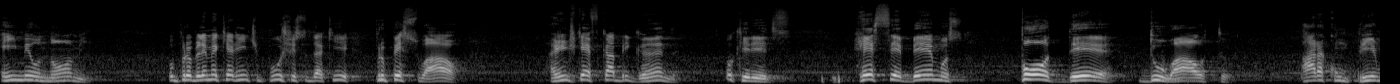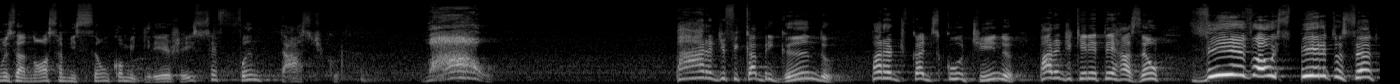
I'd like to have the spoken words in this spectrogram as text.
em meu nome. O problema é que a gente puxa isso daqui para o pessoal. A gente quer ficar brigando. Ô oh, queridos, recebemos poder do alto para cumprirmos a nossa missão como igreja. Isso é fantástico. Uau! Para de ficar brigando. para de ficar discutindo, para de querer ter razão. Viva o Espírito Santo,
